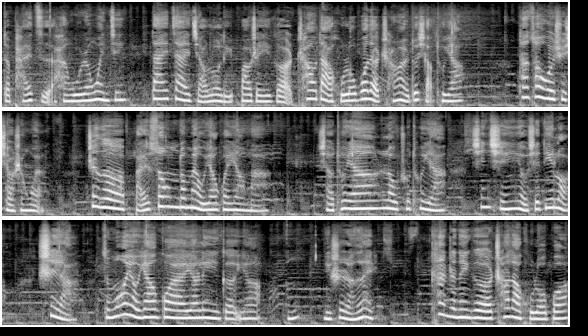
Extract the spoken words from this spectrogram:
的牌子还无人问津，呆在角落里抱着一个超大胡萝卜的长耳朵小兔妖。他凑过去小声问：“这个白送都没有妖怪要吗？”小兔妖露出兔牙。心情有些低落。是呀，怎么会有妖怪要另一个妖？嗯，你是人类。看着那个超大胡萝卜，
